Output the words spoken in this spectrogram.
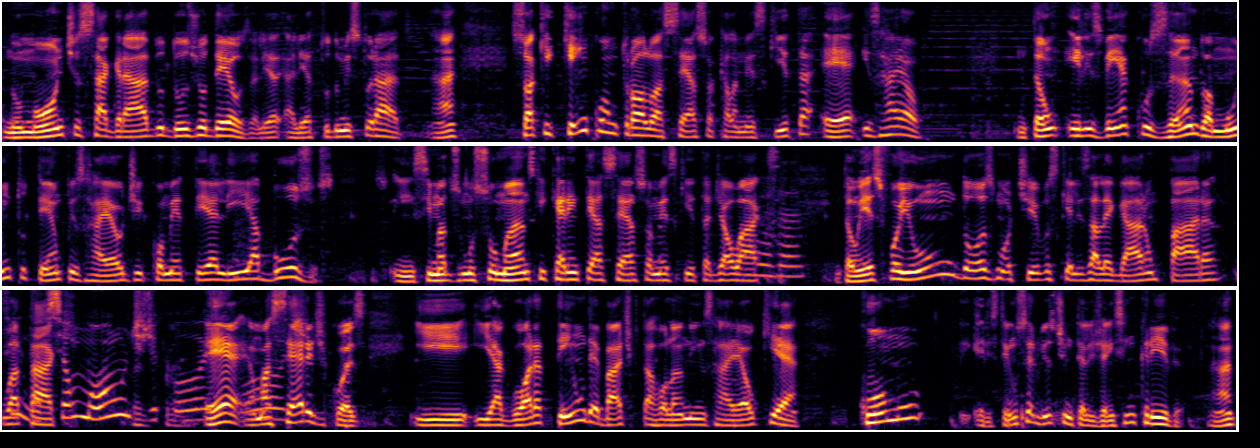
no Monte Sagrado dos Judeus. Ali, ali é tudo misturado. Né? Só que quem controla o acesso àquela mesquita é Israel. Então, eles vêm acusando há muito tempo Israel de cometer ali abusos em cima dos muçulmanos que querem ter acesso à mesquita de Al-Aqsa. Aham. Então, esse foi um dos motivos que eles alegaram para o Sim, ataque. ser um monte de coisa. É, um é uma monte. série de coisas. E, e agora tem um debate que está rolando em Israel que é como eles têm um serviço de inteligência incrível, né?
